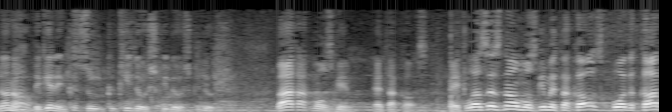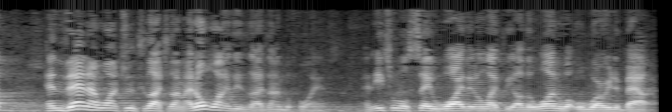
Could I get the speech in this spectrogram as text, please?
No, no, beginning. Su- Kiddush, kiddush, kiddush. V'achach mozgim et hakos. Beit says no, mozgim et hakos for the cup, and then I want you to tilat yadayim. I don't want you to tilat yadayim beforehand. And each one will say why they don't like the other one, what we're worried about.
